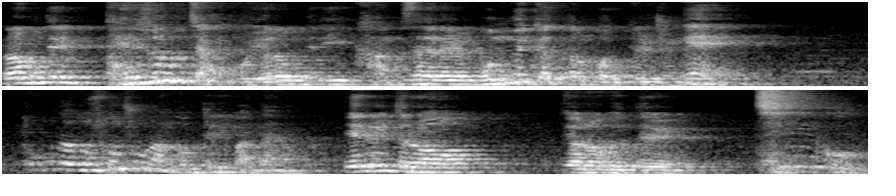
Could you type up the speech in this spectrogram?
여러분들이 대수롭지 않고 여러분들이 감사를 못 느꼈던 것들 중에 너무나도 소중한 것들이 많아요. 예를 들어 여러분들 친구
